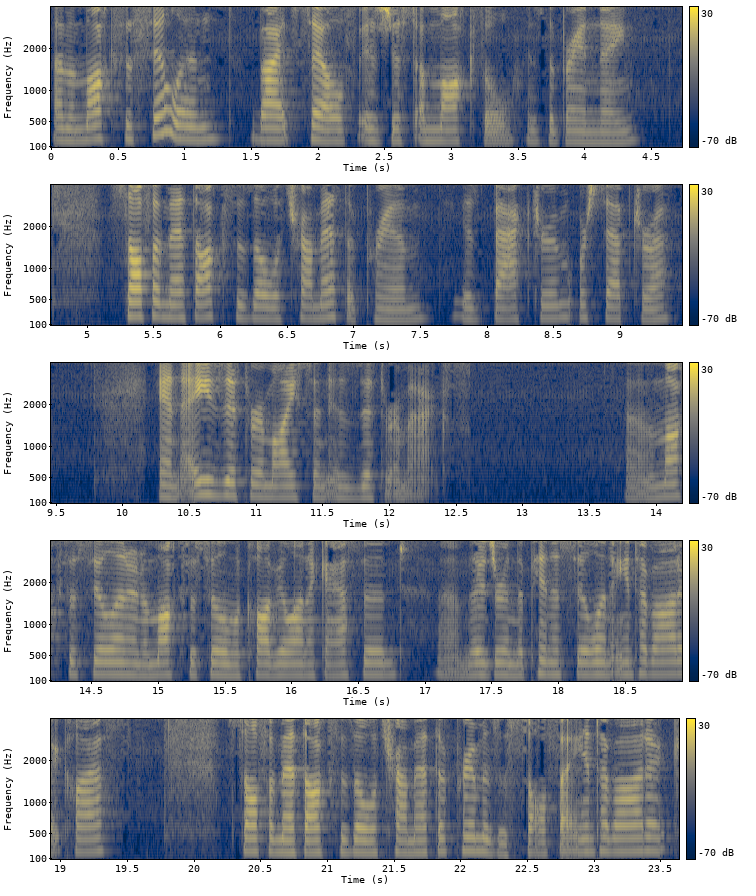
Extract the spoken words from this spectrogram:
Um, amoxicillin by itself is just Amoxil is the brand name. Sulfamethoxazole with trimethoprim is Bactrim or Septra. And azithromycin is Zithromax. Um, amoxicillin and amoxicillin with clavulanic acid, um, those are in the penicillin antibiotic class. Sulfamethoxazole with trimethoprim is a sulfa antibiotic,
